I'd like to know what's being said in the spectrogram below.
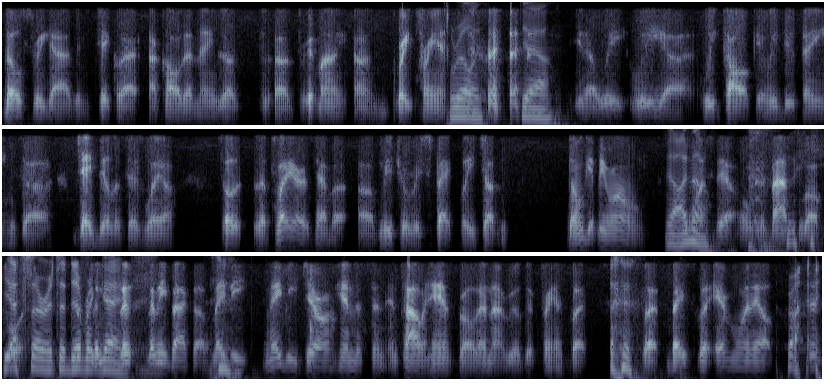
those three guys in particular, I, I call their names uh, uh, three of my uh, great friends. Really? Yeah. you know, we we uh, we talk and we do things. Uh, Jay Bilas as well. So the players have a, a mutual respect for each other. Don't get me wrong. Yeah, I know. Once they're on the basketball court. yes, sir. It's a different let, game. Let, let, me back up. Maybe maybe Gerald Henderson and Tyler Hansbrough, they're not real good friends, but but basically everyone else right.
